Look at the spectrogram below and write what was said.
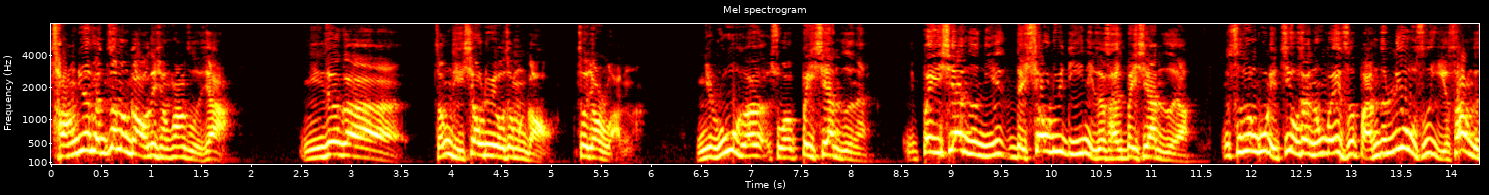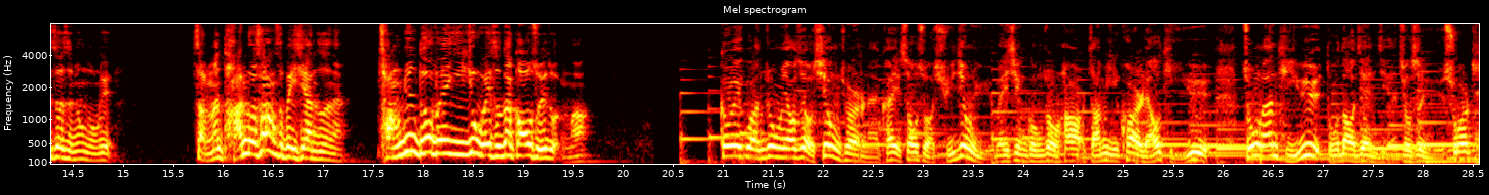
场均分这么高的情况之下，你这个整体效率又这么高，这叫软吗？你如何说被限制呢？你被限制，你得效率低，你这才是被限制呀。你斯蒂芬库里季后赛能维持百分之六十以上的真实命中率，怎么谈得上是被限制呢？场均得分依旧维持在高水准吗？各位观众要是有兴趣呢，可以搜索徐静宇微信公众号，咱们一块儿聊体育。中南体育独到见解就是语说体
